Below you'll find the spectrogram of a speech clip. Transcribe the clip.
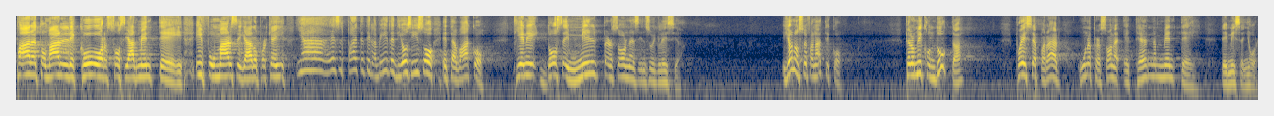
para tomar licor socialmente y fumar cigarro, porque ya, esa es parte de la vida. Dios hizo el tabaco tiene 12 mil personas en su iglesia. Y yo no soy fanático, pero mi conducta puede separar una persona eternamente de mi Señor.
